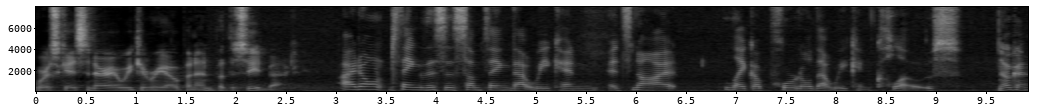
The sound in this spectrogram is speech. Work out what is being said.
Worst case scenario, we can reopen it and put the seed back. I don't think this is something that we can. It's not like a portal that we can close. Okay.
